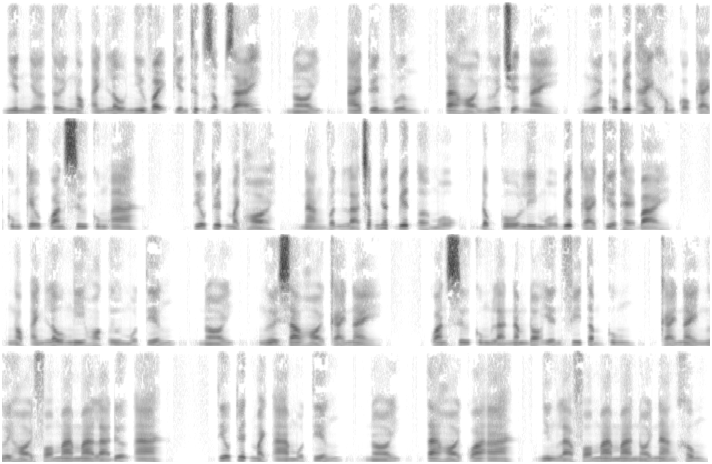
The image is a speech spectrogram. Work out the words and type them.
Nhiên nhớ tới Ngọc Ánh Lâu như vậy kiến thức rộng rãi, nói, ai tuyên vương, ta hỏi ngươi chuyện này, ngươi có biết hay không có cái cung kêu quan sư cung a Tiêu tuyết mạch hỏi, nàng vẫn là chấp nhất biết ở mộ, độc cô ly mộ biết cái kia thẻ bài. Ngọc Ánh Lâu nghi hoặc ừ một tiếng, nói, ngươi sao hỏi cái này? Quan sư cung là năm đó Yến Phi tẩm cung, cái này ngươi hỏi phó ma ma là được a Tiêu tuyết mạch a một tiếng, nói, ta hỏi qua a nhưng là phó ma ma nói nàng không.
